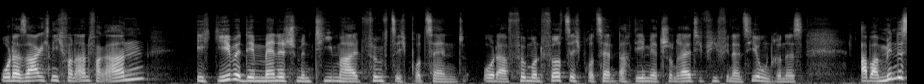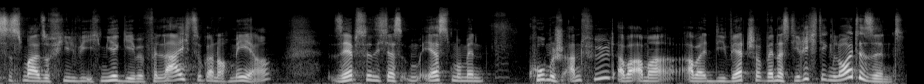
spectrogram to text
oder sage ich nicht von Anfang an, ich gebe dem Management-Team halt 50% oder 45%, nachdem jetzt schon relativ viel Finanzierung drin ist, aber mindestens mal so viel, wie ich mir gebe, vielleicht sogar noch mehr, selbst wenn sich das im ersten Moment komisch anfühlt, aber, aber, aber die Wertschöpfung, wenn das die richtigen Leute sind,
